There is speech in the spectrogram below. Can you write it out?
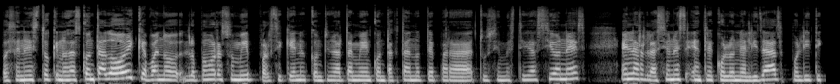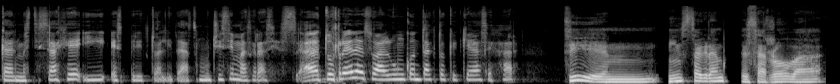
Pues en esto que nos has contado hoy, que bueno, lo podemos resumir por si quieren continuar también contactándote para tus investigaciones en las relaciones entre colonialidad, política del mestizaje y espiritualidad. Muchísimas gracias. ¿A tus redes o algún contacto que quieras dejar? Sí, en Instagram es arroba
